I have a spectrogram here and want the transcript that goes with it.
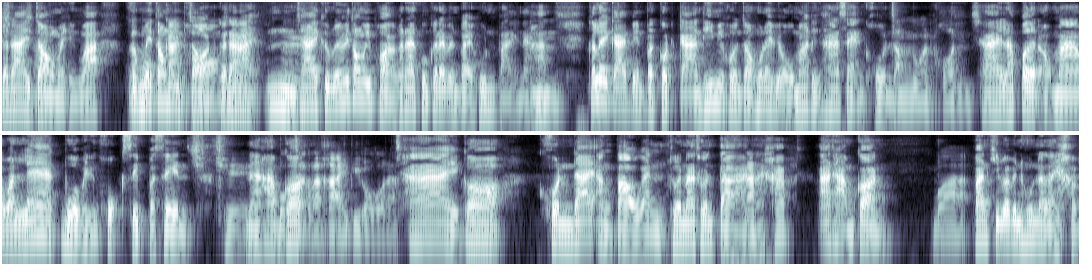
ก็ได้ใช่ใช่จอง หมายถึงว่าคุณไม่ต้องมีพอร์ตก็ได้ระบบการจองอืมใช่ไหมใช่คือไม่ต้องมีพอร์ตก็ได้คุณก็ได้เป็นใบหุ้นไปนะครับอืมก็เลยกลายเป็นปรากฏการณ์ที่มีคนจองหุ้น IPO มากถึง 5 0 0 0 0 0 คนจำนวนคน ใช่แล้วเปิดออกมาวันแรกบวกไปถึง 60%โอเคนะครับวกก็จากราคา IPO นะใช่ก็อ่าคนได้อั่งเปากันทั่วหน้าทั่วตานะนะครับ อาถามก่อนว่าป้านคิดว่าเป็นหุ้นอะไรครับ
